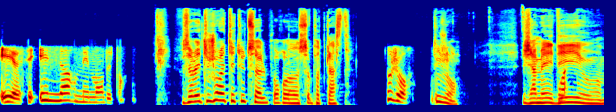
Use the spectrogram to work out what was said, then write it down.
Et euh, c'est énormément de temps. Vous avez toujours été toute seule pour euh, ce podcast? Toujours. Toujours. Jamais aidé ou...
